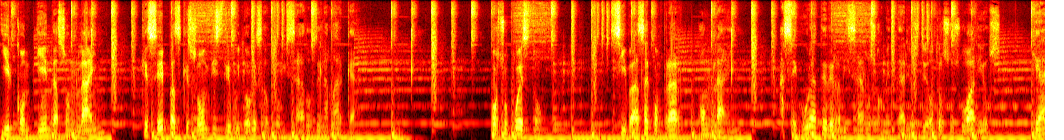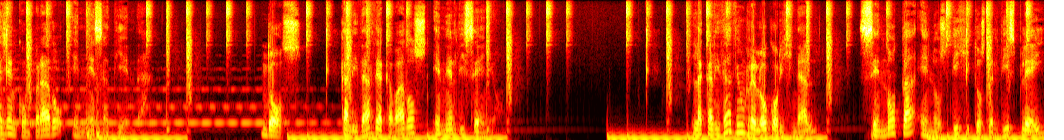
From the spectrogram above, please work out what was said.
ir con tiendas online que sepas que son distribuidores autorizados de la marca. Por supuesto, si vas a comprar online, asegúrate de revisar los comentarios de otros usuarios que hayan comprado en esa tienda. 2. Calidad de acabados en el diseño. La calidad de un reloj original se nota en los dígitos del display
